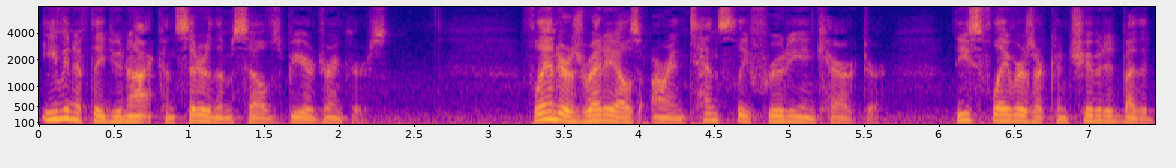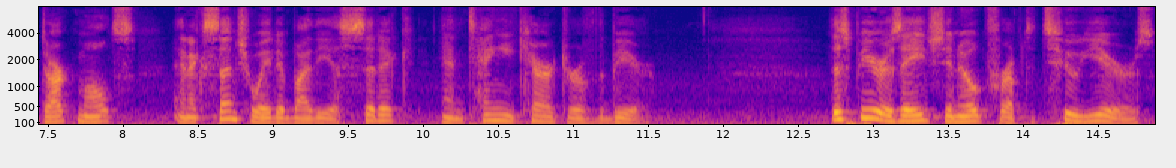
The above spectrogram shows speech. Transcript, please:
even if they do not consider themselves beer drinkers. Flanders red ales are intensely fruity in character. These flavors are contributed by the dark malts and accentuated by the acidic and tangy character of the beer. This beer is aged in oak for up to two years,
